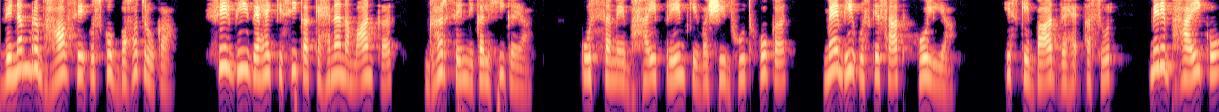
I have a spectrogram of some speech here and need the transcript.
विनम्र भाव से उसको बहुत रोका, फिर भी वह किसी का कहना न मानकर घर से निकल ही गया। उस समय भाई प्रेम के वशीभूत होकर मैं भी उसके साथ हो लिया। इसके बाद वह असुर मेरे भाई को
